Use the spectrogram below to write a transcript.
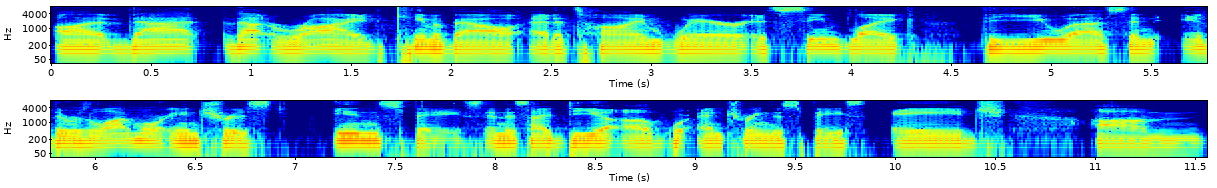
uh, that that ride came about at a time where it seemed like the U.S. and there was a lot more interest in space and this idea of we're entering the space age. Um,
